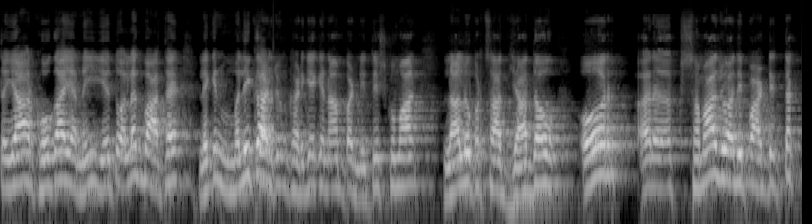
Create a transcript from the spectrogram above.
तैयार होगा या नहीं, ये तो अलग बात है, लेकिन मल्लिकार्जुन खड़गे के नाम पर नीतीश कुमार, लालू प्रसाद यादव और समाजवादी पार्टी तक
